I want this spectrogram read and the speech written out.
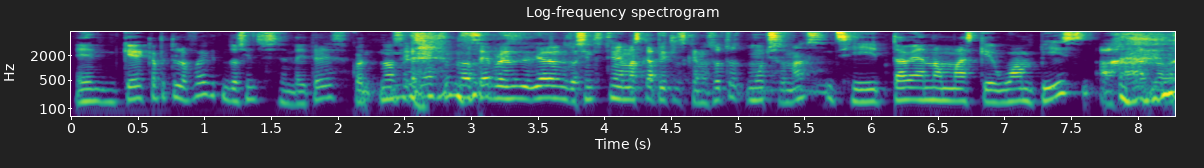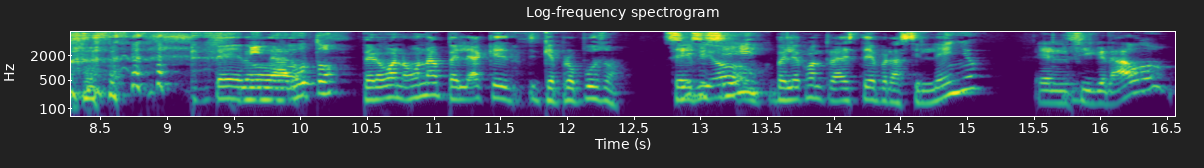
¿En qué capítulo fue? ¿263? ¿Cuán- No sé qué. no sé, pero ya el 200 tiene más capítulos que nosotros, muchos más. Sí, todavía no más que One Piece. Ajá, no. Pero, Ni Naruto. Pero bueno, una pelea que, que propuso. Se Sí, sí, vio, sí. peleó contra este brasileño. El Figueroa,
